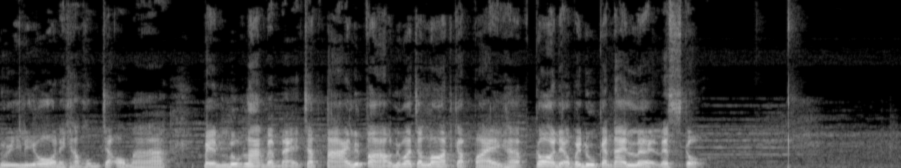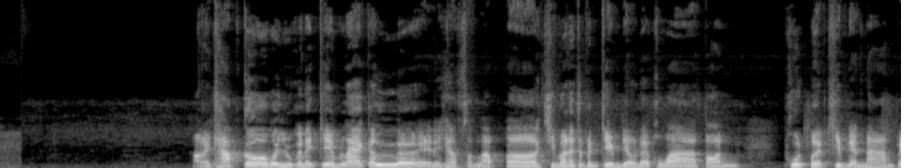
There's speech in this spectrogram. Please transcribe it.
ดูอิลิโอนะครับผมจะออกมาเป็นรูปร่างแบบไหนจะตายหรือเปล่าหรือว่าจะรอดกลับไปครับ ก็เดี๋ยวไปดูกันได้เลย let's go เอาเลยครับก็มาอยู่กันในเกมแรกกันเลยนะครับสำหรับเอ่อคิดว่าน่าจะเป็นเกมเดียวด้วย เพราะว่าตอนพูดเปิดคลิปเนี่ยนานไป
